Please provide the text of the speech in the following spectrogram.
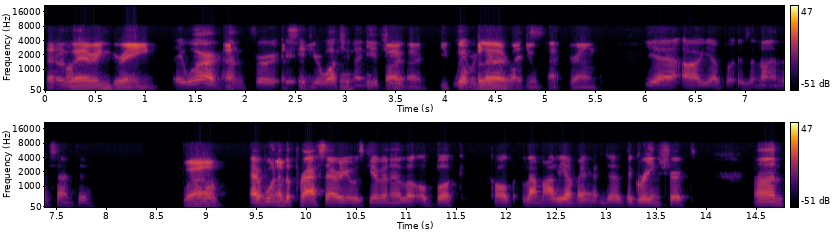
They were wearing green. They were, and for if you're watching on YouTube, photo. you've got we blur on your background. Yeah. Oh, yeah, but is it not in the center? Well, well everyone in the press area was given a little book called La Maglia Verde, the green shirt, and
